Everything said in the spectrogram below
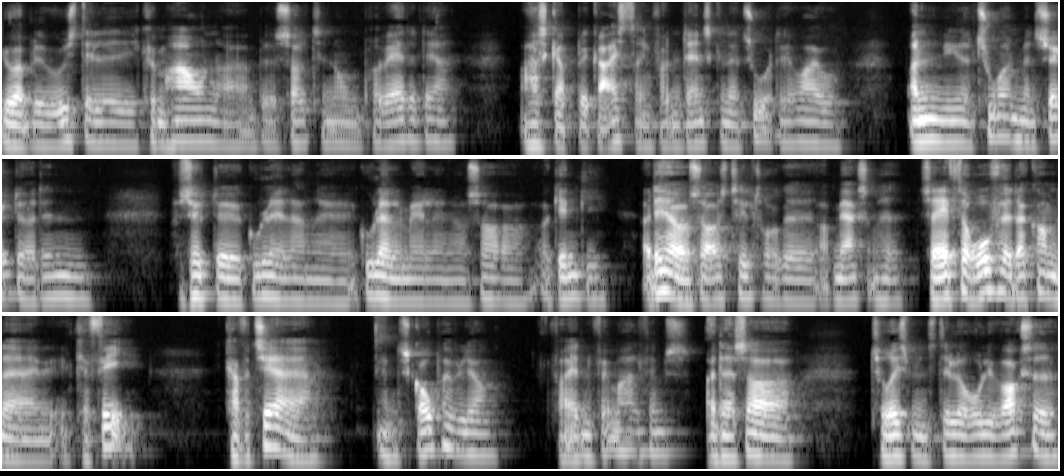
jo er blevet udstillet i København og er blevet solgt til nogle private der og har skabt begejstring for den danske natur. Det var jo ånden i naturen, man søgte, og den forsøgte guldalderne, guldaldermalerne jo så at, at gengive. Og det har jo så også tiltrukket opmærksomhed. Så efter Rofed, der kom der en- et café, kafeteria, en skovpavillon fra 1895. Og da så turismen stille og roligt voksede,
